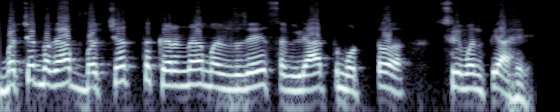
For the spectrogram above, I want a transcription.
बचत बघा बचत करणं म्हणजे सगळ्यात मोठं श्रीमंती आहे.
